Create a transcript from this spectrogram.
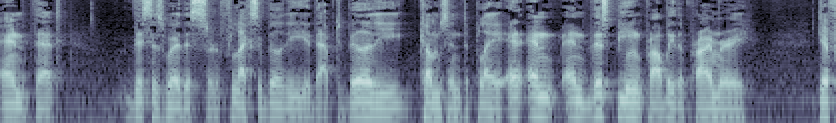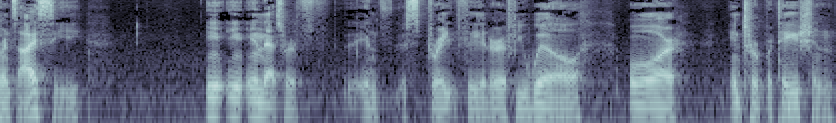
And that this is where this sort of flexibility, adaptability comes into play, and and, and this being probably the primary difference I see in, in, in that sort of in straight theater, if you will, or interpretation,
